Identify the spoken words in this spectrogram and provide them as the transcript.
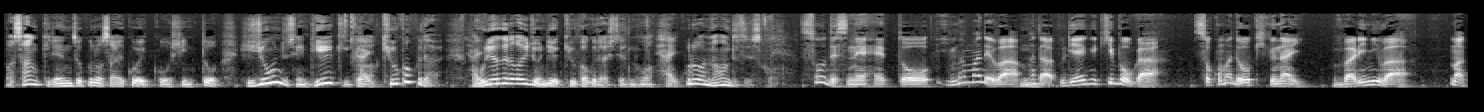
まあ、3期連続の最高益更新と、非常にですね、利益が急拡大、はい、売上高以上に利益急拡大しているのは、はい、これはなんでですか？そうですね、えっと、今まではまだ売上規模がそこまで大きくない割には、うん、まあ、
